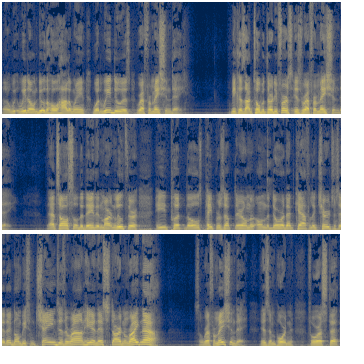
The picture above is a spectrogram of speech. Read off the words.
uh, we, we don't do the whole Halloween. What we do is Reformation Day because October 31st is Reformation Day. That's also the day that Martin Luther he put those papers up there on the on the door of that Catholic church and said there're going to be some changes around here and they're starting right now. So Reformation Day is important for us that,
